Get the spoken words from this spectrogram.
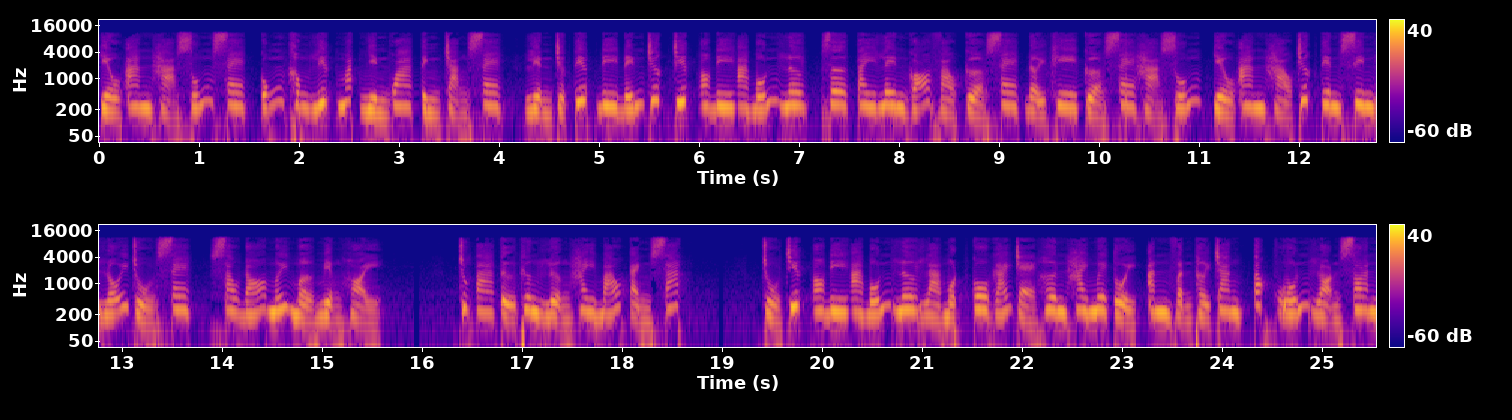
Kiều An hạ xuống xe, cũng không liếc mắt nhìn qua tình trạng xe, liền trực tiếp đi đến trước chiếc Audi A4 lơ, giơ tay lên gõ vào cửa xe, đợi khi cửa xe hạ xuống, Kiều An Hảo trước tiên xin lỗi chủ xe, sau đó mới mở miệng hỏi. Chúng ta tự thương lượng hay báo cảnh sát? Chủ chiếc Audi A4 lơ là một cô gái trẻ hơn 20 tuổi, ăn vận thời trang, tóc uốn lọn xoăn,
